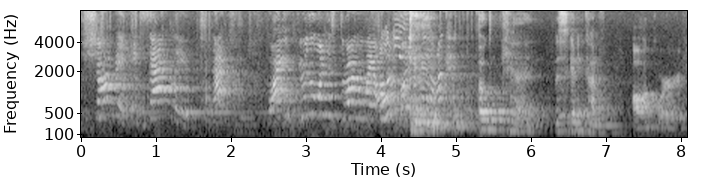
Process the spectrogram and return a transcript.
Shopping, exactly. That's why you're the one who's throwing away all What the money. Okay, this is getting kind of awkward.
